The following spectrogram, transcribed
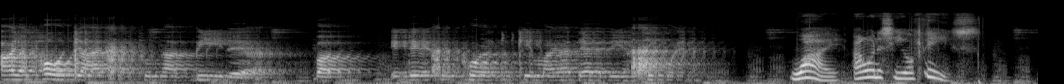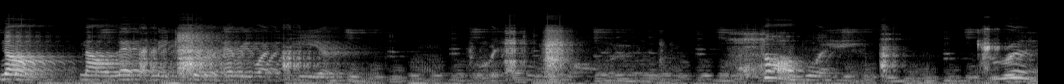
I apologize I could not be there, but it is important to keep my identity a secret. Why? I want to see your face. No, now let's make sure everyone is here. Subway, drill,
